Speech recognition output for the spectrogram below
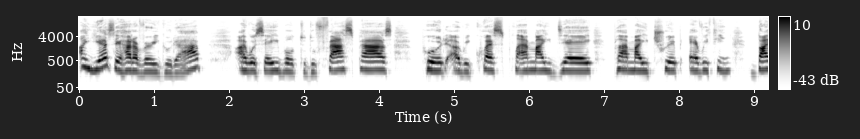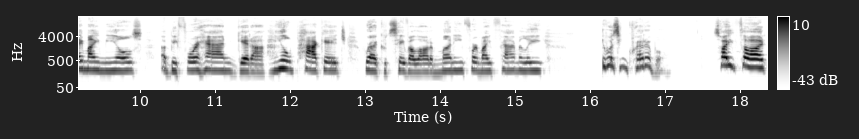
And yes, they had a very good app. I was able to do Fast Pass, put a request, plan my day, plan my trip, everything, buy my meals uh, beforehand, get a meal package where I could save a lot of money for my family. It was incredible. So I thought,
